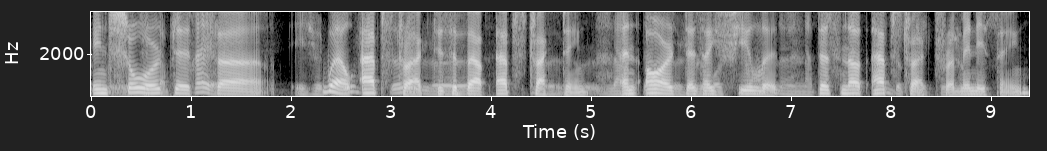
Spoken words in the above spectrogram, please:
In short, it's uh, well, abstract is about abstracting, and art, as I feel it, does not abstract from anything.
